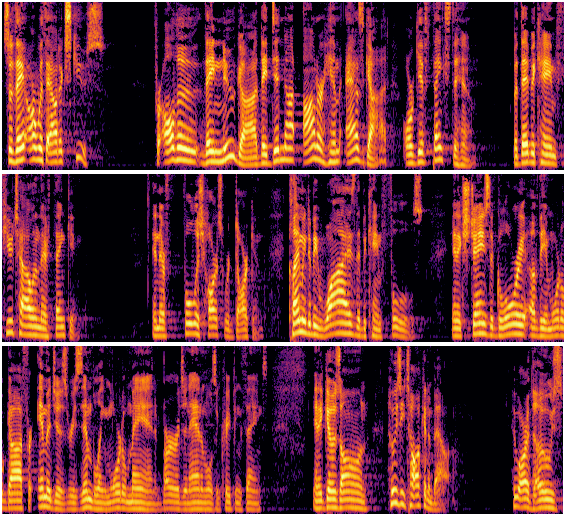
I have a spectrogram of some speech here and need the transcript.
So they are without excuse. For although they knew God, they did not honor him as God or give thanks to him, but they became futile in their thinking, and their foolish hearts were darkened. Claiming to be wise, they became fools and exchanged the glory of the immortal God for images resembling mortal man and birds and animals and creeping things. And it goes on. Who's he talking about? Who are those,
